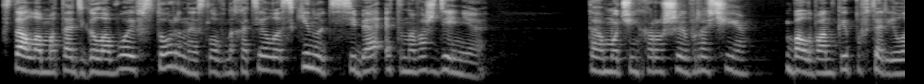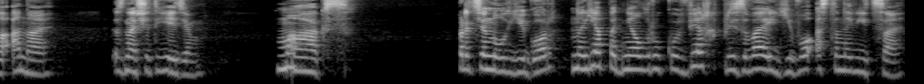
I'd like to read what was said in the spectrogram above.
стала мотать головой в стороны, словно хотела скинуть с себя это наваждение. «Там очень хорошие врачи», — болванкой повторила она. Значит, едем. Макс. Протянул Егор, но я поднял руку вверх, призывая его остановиться.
